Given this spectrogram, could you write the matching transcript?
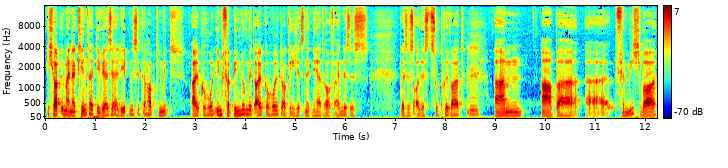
ich habe in meiner Kindheit diverse Erlebnisse gehabt mit Alkohol, in Verbindung mit Alkohol. Da gehe ich jetzt nicht näher drauf ein, das ist, das ist alles zu privat. Mhm. Ähm, aber äh, für mich war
